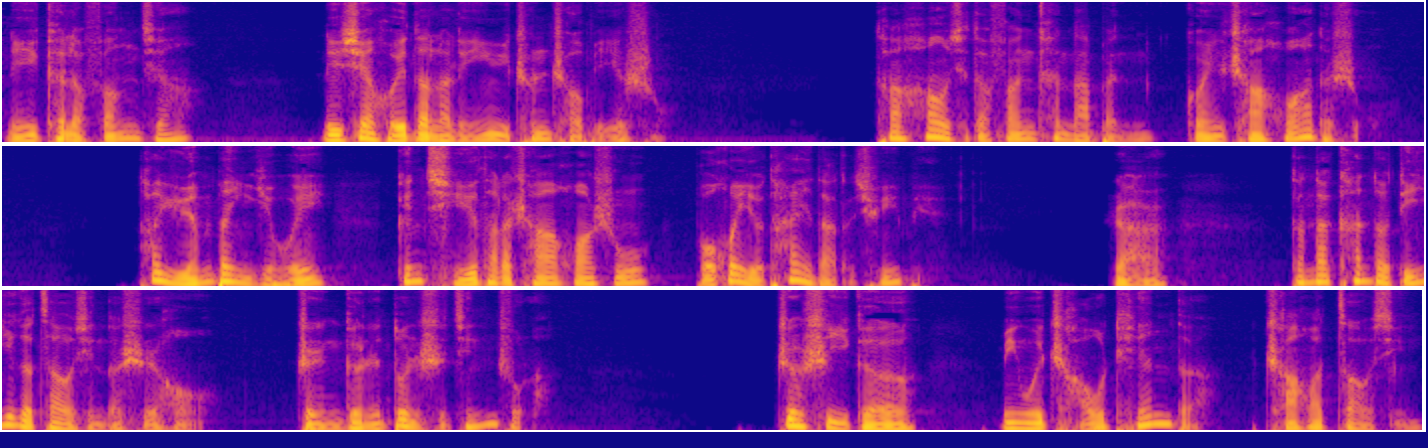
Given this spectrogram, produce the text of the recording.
离开了方家，李炫回到了林玉春潮别墅。他好奇的翻看那本关于插花的书，他原本以为跟其他的插花书不会有太大的区别，然而。当他看到第一个造型的时候，整个人顿时惊住了。这是一个名为“朝天”的插花造型，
